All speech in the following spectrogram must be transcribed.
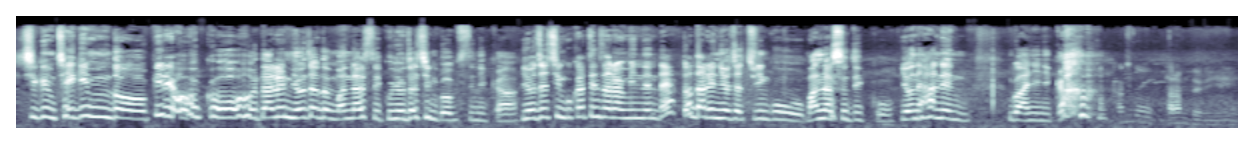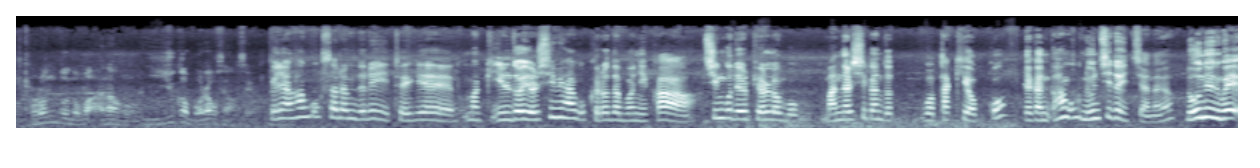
지금 책임도 필요 없고 다른 여자도 만날 수 있고 여자친구 없으니까 여자친구 같은 사람 있는데 또 다른 여자친구 만날 수도 있고 연애하는 거 아니니까 한국 사람들이 결혼도 너무 안 하고 이유가 뭐라고 생각하세요? 그냥 한국 사람들이 되게 막 일도 열심히 하고 그러다 보니까 친구들 별로 뭐 만날 시간도 뭐 딱히 없고 약간 한국 눈치도 있지 않아요? 너는 왜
